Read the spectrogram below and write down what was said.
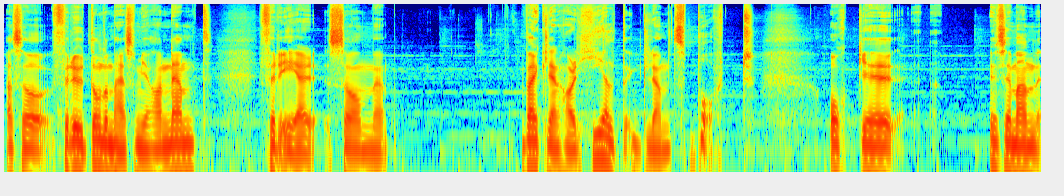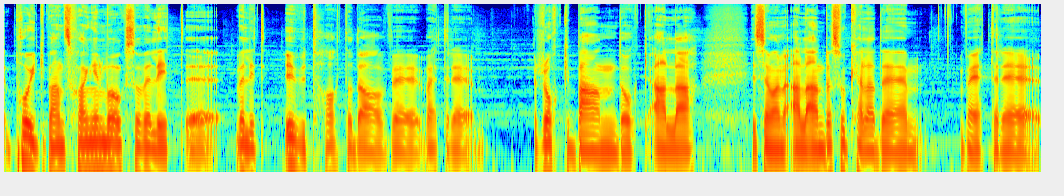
alltså förutom de här som jag har nämnt för er som verkligen har helt glömts bort. Och eh, hur säger man, pojkbandsgenren var också väldigt, eh, väldigt uthatad av, eh, vad heter det, rockband och alla, hur säger man, alla andra så kallade, vad heter det,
